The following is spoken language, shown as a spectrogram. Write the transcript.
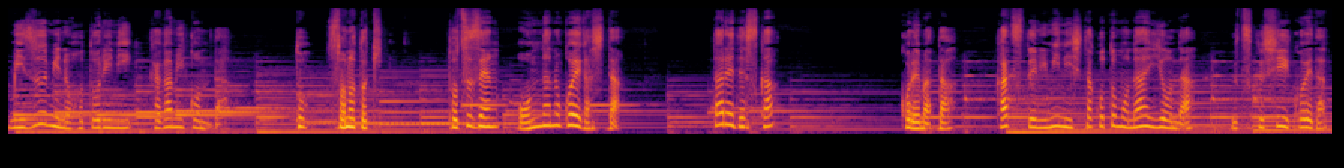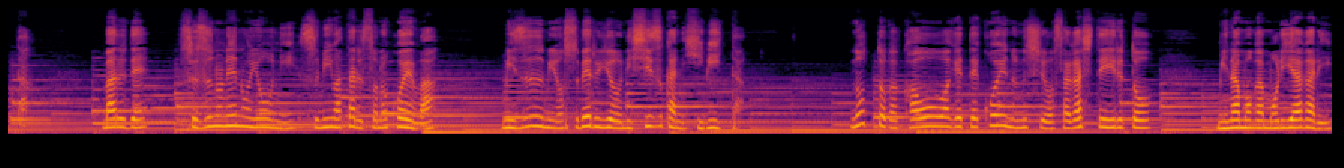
湖のほとりにかがみ込んだ。と、その時、突然女の声がした。誰ですか？これまた、かつて耳にしたこともないような美しい声だった。まるで鈴の音のように澄み渡るその声は、湖を滑るように静かに響いた。ノットが顔を上げて声の主を探していると、水面が盛り上がり、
